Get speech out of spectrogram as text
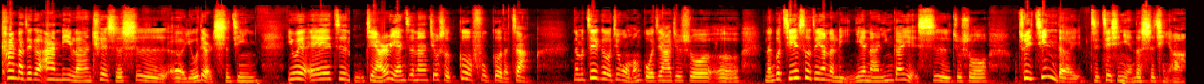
看到这个案例呢，确实是呃有点吃惊，因为 A A 制简而言之呢，就是各付各的账。那么这个就我们国家就是说呃能够接受这样的理念呢，应该也是就是说。最近的这这些年的事情啊，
